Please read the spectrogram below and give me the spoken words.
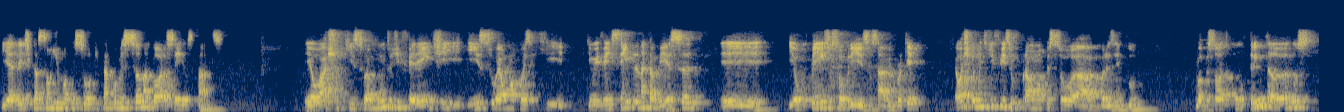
e a dedicação de uma pessoa que está começando agora sem resultados. Eu acho que isso é muito diferente e isso é uma coisa que, que me vem sempre na cabeça e, e eu penso sobre isso, sabe? Porque eu acho que é muito difícil para uma pessoa, por exemplo, uma pessoa com 30 anos,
